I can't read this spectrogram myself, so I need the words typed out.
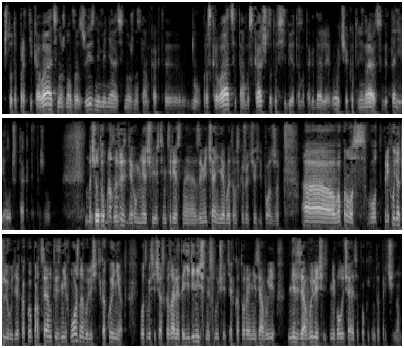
что-то практиковать, нужно образ жизни менять, нужно там как-то, ну, раскрываться, там, искать что-то в себе, там, и так далее. Ой, человеку это не нравится, говорит, да не, я лучше так это поживу. Насчет образа жизни у меня еще есть интересное замечание, я об этом скажу чуть позже. А, вопрос. Вот приходят люди, какой процент из них можно вылечить, какой нет? Вот вы сейчас сказали, это единичный случай тех, которые нельзя, вы, нельзя вылечить, не получается по каким-то причинам.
